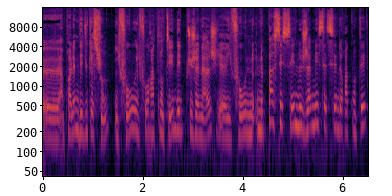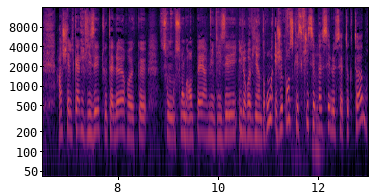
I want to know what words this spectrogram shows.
un problème d'éducation. Il faut, il faut raconter dès le plus jeune âge. Il faut ne, ne pas cesser, ne jamais cesser de raconter. Rachel Kahn disait tout à l'heure que son son grand-père lui disait ils reviendront. Et je pense que ce qui s'est mm. passé le 7 octobre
